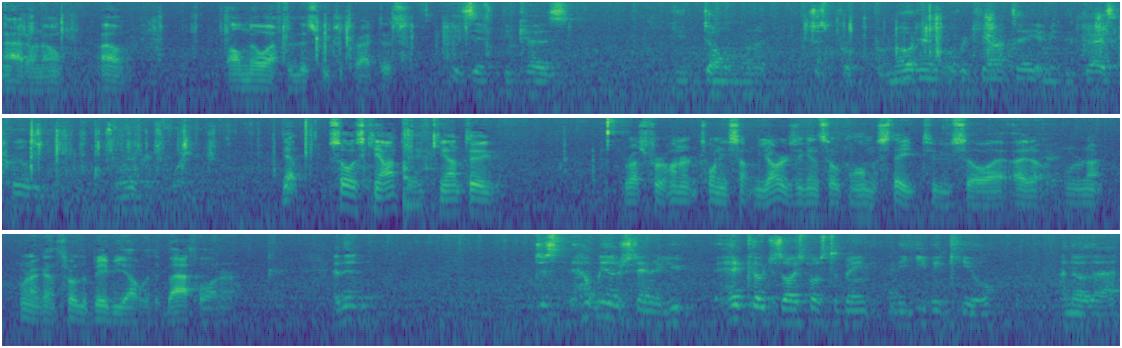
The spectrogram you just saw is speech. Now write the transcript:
I don't know. I'll, I'll know after this week of practice. Is it because you don't want to just pro- promote him over Keaontay? I mean, the guy's clearly delivering for you. Yep. So is Keaontay. Keaontay rushed for 120 something yards against Oklahoma State too. So I, I don't. We're not. We're not going to throw the baby out with the bathwater. And then, just help me understand. You head coach is always supposed to be the even keel. I know that,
